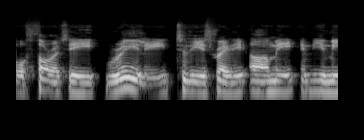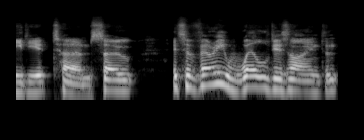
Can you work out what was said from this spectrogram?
authority really to the Israeli army in the immediate term. So it's a very well designed and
